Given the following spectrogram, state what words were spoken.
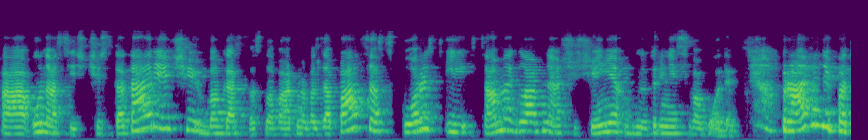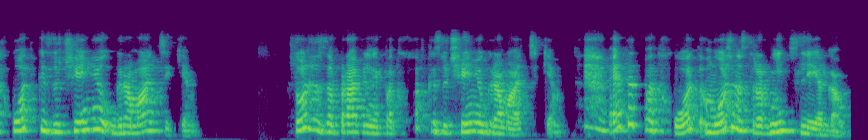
а, у нас есть чистота речи, богатство словарного запаса, скорость и, самое главное, ощущение внутренней свободы. Правильный подход к изучению грамматики. Что же за правильный подход к изучению грамматики? Этот подход можно сравнить с Лего.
